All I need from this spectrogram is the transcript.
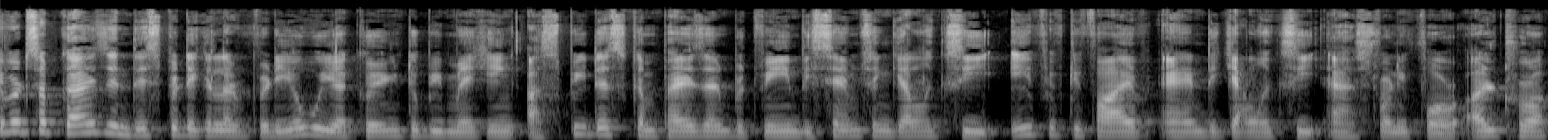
Hey what's up guys in this particular video we are going to be making a speed test comparison between the Samsung Galaxy A55 and the Galaxy S24 Ultra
